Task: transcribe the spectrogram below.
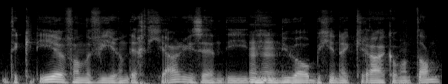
de knieën van de 34-jarigen zijn die, die Mhm. nu al beginnen kraken, want dan...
